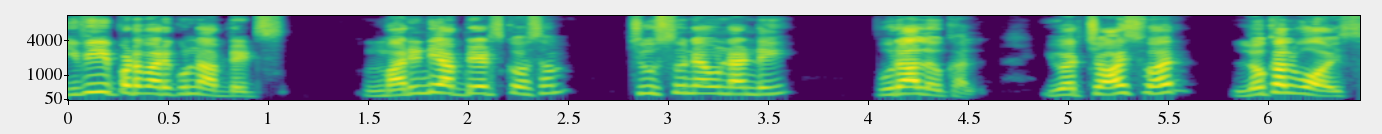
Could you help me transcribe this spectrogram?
ఇవి ఇప్పటి వరకు ఉన్న అప్డేట్స్. మరిన్ని అప్డేట్స్ కోసం చూస్తూనే ఉండండి. Pura local your choice for local voice.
